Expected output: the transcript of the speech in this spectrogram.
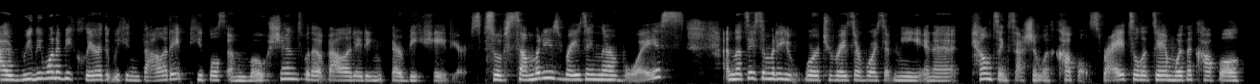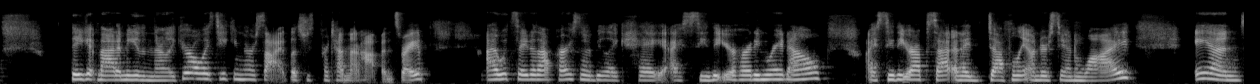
I really want to be clear that we can validate people's emotions without validating their behaviors. So if somebody's raising their voice, and let's say somebody were to raise their voice at me in a counseling session with couples, right? So let's say I'm with a couple, they get mad at me, and they're like, you're always taking her side. Let's just pretend that happens, right? I would say to that person, I'd be like, hey, I see that you're hurting right now. I see that you're upset, and I definitely understand why. And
